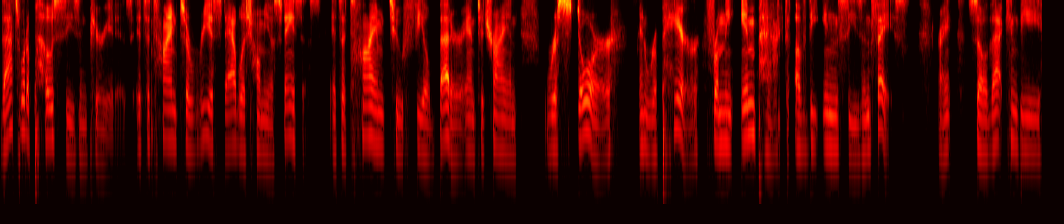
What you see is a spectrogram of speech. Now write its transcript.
That's what a postseason period is. It's a time to reestablish homeostasis. It's a time to feel better and to try and restore and repair from the impact of the in season phase, right? So that can be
